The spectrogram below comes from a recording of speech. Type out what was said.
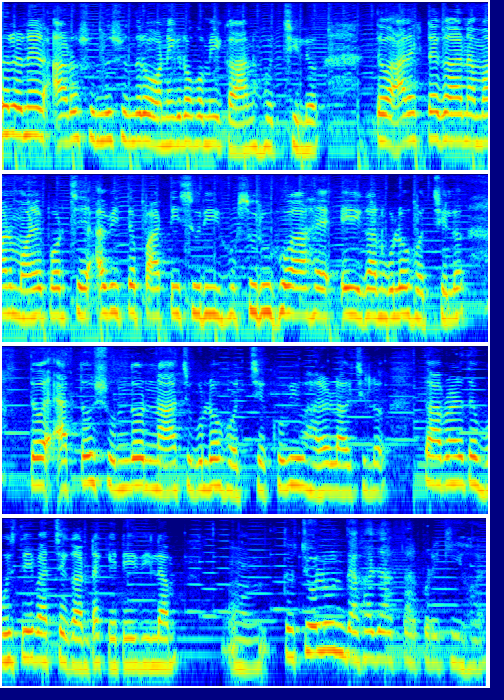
ধরনের আরও সুন্দর সুন্দর অনেক রকমের গান হচ্ছিল। তো আরেকটা গান আমার মনে পড়ছে, আবি তো পার্টি শুরু শুরু হওয়া হ্যাঁ এই গানগুলো হচ্ছিল। তো এত সুন্দর নাচগুলো হচ্ছে, খুবই ভালো লাগছিল। তো আপনারা তো বুঝতেই পারছে গানটা কেটেই দিলাম। তো চলুন দেখা যাক তারপরে কি হয়।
